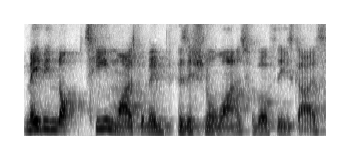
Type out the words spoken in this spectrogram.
Maybe not team wise, but maybe positional wise for both of these guys.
